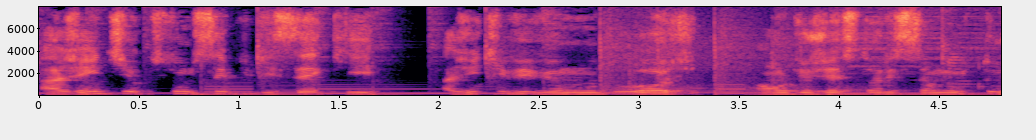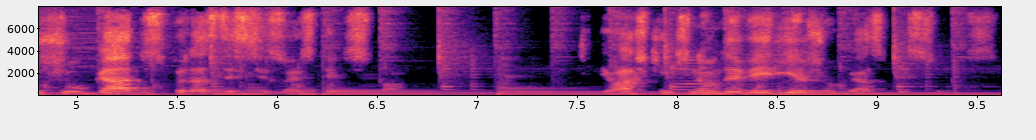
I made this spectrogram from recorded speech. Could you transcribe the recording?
a gente, eu costumo sempre dizer que a gente vive um mundo hoje onde os gestores são muito julgados pelas decisões que eles tomam. Eu acho que a gente não deveria julgar as pessoas,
